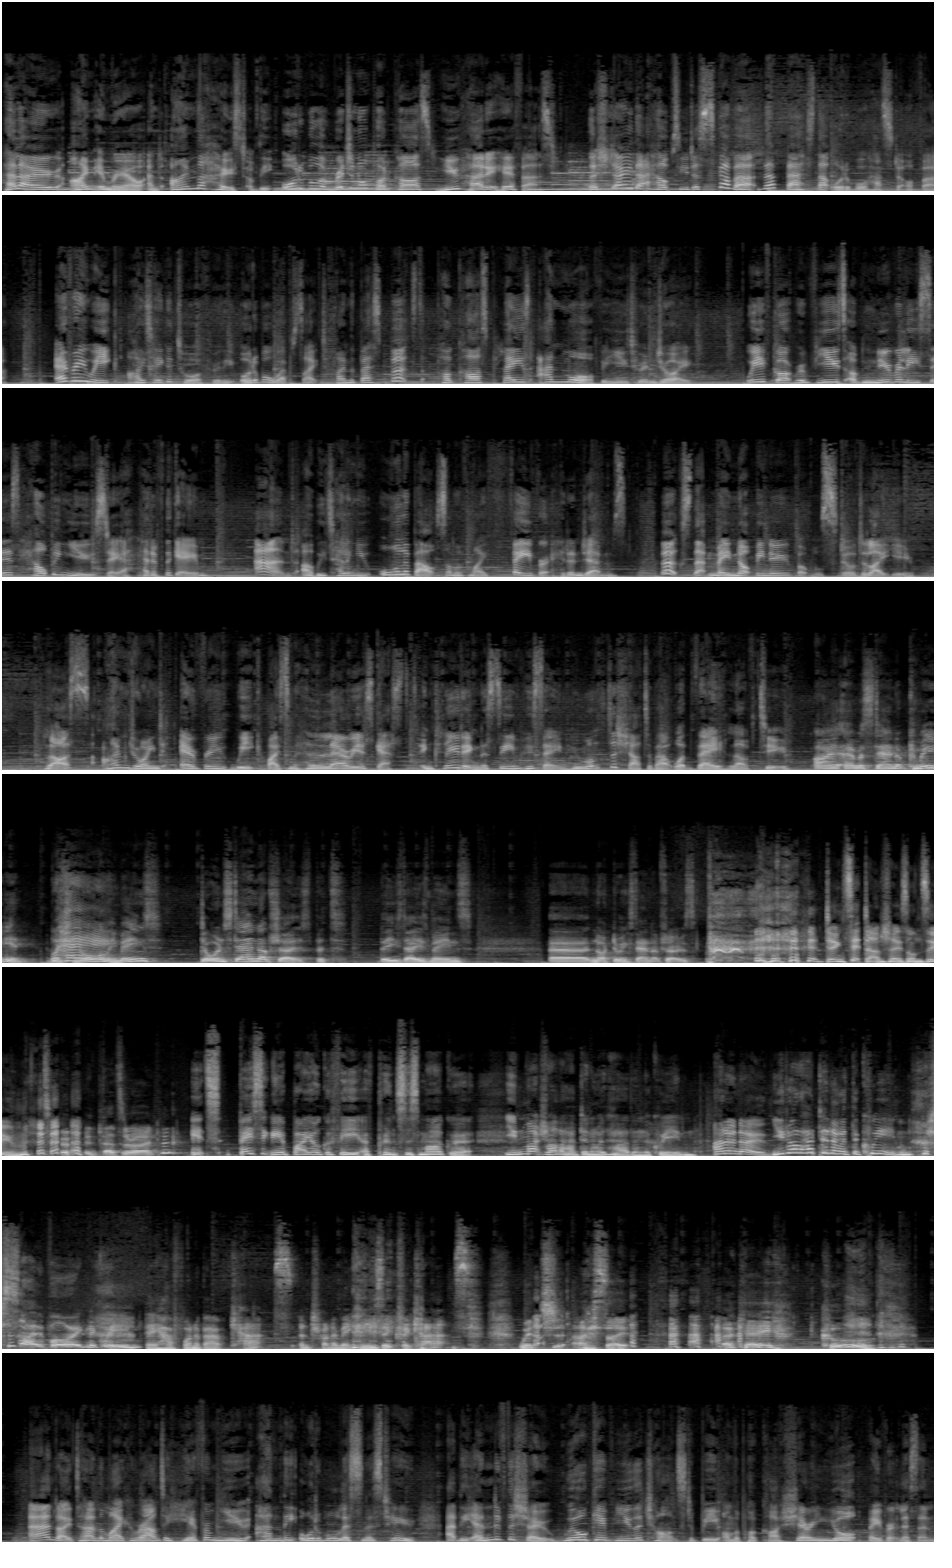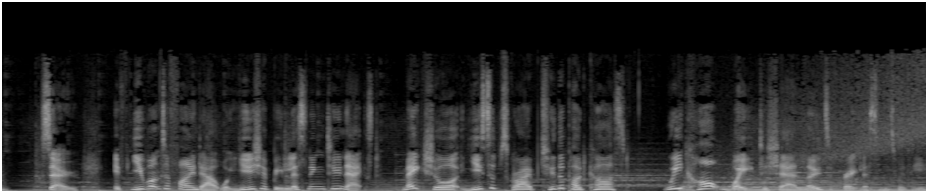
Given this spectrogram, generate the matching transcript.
Hello, I'm Imriel, and I'm the host of the Audible original podcast, You Heard It Here First, the show that helps you discover the best that Audible has to offer. Every week, I take a tour through the Audible website to find the best books, podcasts, plays, and more for you to enjoy. We've got reviews of new releases helping you stay ahead of the game, and I'll be telling you all about some of my favourite hidden gems books that may not be new but will still delight you. Plus, I'm joined every week by some hilarious guests, including Nazeem Hussain, who wants to shout about what they love too. I am a stand up comedian, which Hey. normally means doing stand up shows, but these days means uh, not doing stand up shows. Doing sit down shows on Zoom. That's right. It's basically a biography of Princess Margaret. You'd much rather have dinner with her than the Queen. I don't know. You'd rather have dinner with the Queen. so boring, the Queen. They have one about cats and trying to make music for cats, which I was like, okay, cool. And I turn the mic around to hear from you and the Audible listeners too. At the end of the show, we'll give you the chance to be on the podcast sharing your favourite listen. So, if you want to find out what you should be listening to next, make sure you subscribe to the podcast. We can't wait to share loads of great listens with you.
